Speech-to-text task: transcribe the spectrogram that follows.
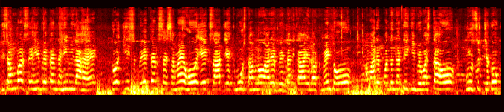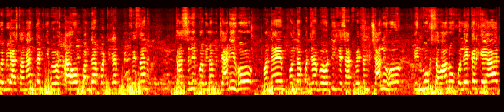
दिसंबर से ही वेतन नहीं मिला है। तो इस वेतन से समय हो, एक साथ एक मुश्त हम लोग हमारे वेतन का अलॉटमेंट हो, हमारे पदोन्नति की व्यवस्था हो पूर्व शिक्षकों के भी स्थानांतरण की व्यवस्था हो, पंद्रह प्रतिशत फिक्सेशन का स्लिप अविलंब जारी हो, और नए पंद्रह प्रतिशत बढ़ोतरी के साथ वेतन चालू हो। इन मुख्य सवालों को लेकर के आज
